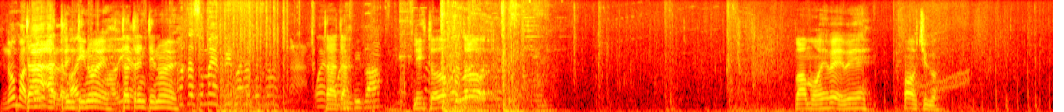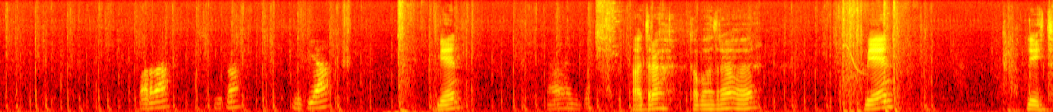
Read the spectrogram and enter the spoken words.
¿No mataron Está a la 39, Viper está a todavía? 39. No te asomes, pipa, no te asomes. Está, Bueno, está. bueno. Listo, dos contra dos. Vamos, es B, B. Vamos, chicos. Guarda. Pipa. Limpia. Bien. Atrás, capaz atrás, a ver. Bien. Listo.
